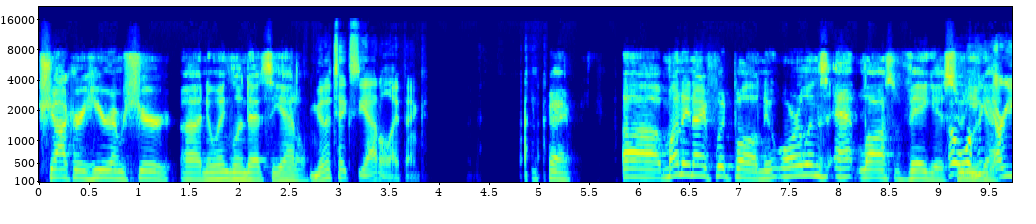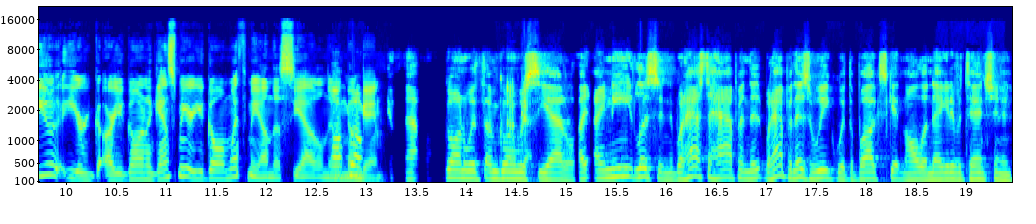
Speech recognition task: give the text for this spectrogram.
Shocker here, I'm sure. Uh, New England at Seattle. I'm going to take Seattle, I think. okay. Uh, Monday Night Football, New Orleans at Las Vegas. Oh, you are you you're are you going against me or are you going with me on the Seattle New England game? going with I'm going okay. with Seattle. I, I, need listen. What has to happen? What happened this week with the Bucs getting all the negative attention and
